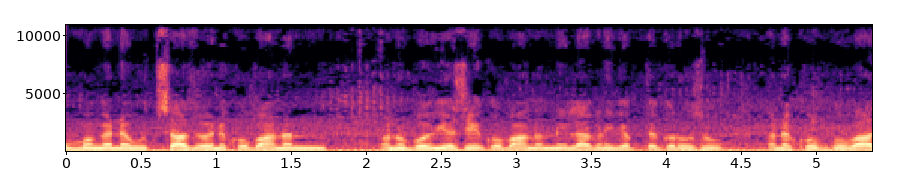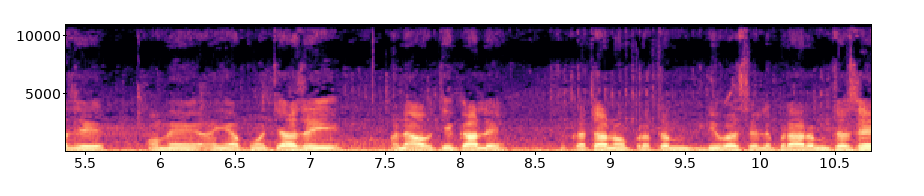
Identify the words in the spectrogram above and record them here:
ઉમંગ અને ઉત્સાહ જોઈને ખૂબ આનંદ અનુભવીએ છીએ. ખૂબ આનંદની લાગણી વ્યક્ત કરું છું અને ખૂબ ખૂબ આજે અમે અહીંયા પહોંચ્યા છીએ અને આવતીકાલે કથાનો પ્રથમ દિવસ એટલે પ્રારંભ થશે.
